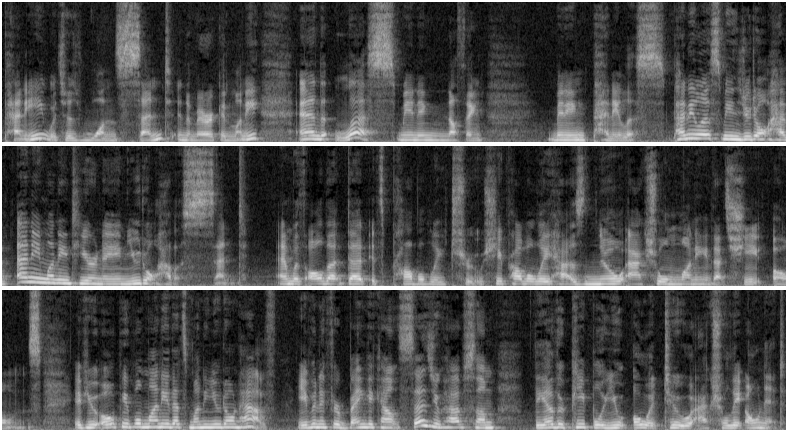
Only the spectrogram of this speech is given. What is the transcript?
penny, which is one cent in American money, and less, meaning nothing meaning penniless. Penniless means you don't have any money to your name, you don't have a cent. And with all that debt, it's probably true. She probably has no actual money that she owns. If you owe people money, that's money you don't have. Even if your bank account says you have some, the other people you owe it to actually own it.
